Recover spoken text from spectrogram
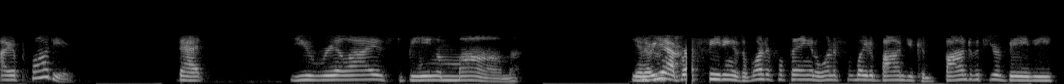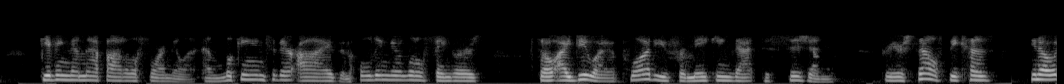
I applaud you that you realized being a mom. You know, Mhm. yeah, breastfeeding is a wonderful thing and a wonderful way to bond. You can bond with your baby, giving them that bottle of formula and looking into their eyes and holding their little fingers. So I do. I applaud you for making that decision for yourself because, you know,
